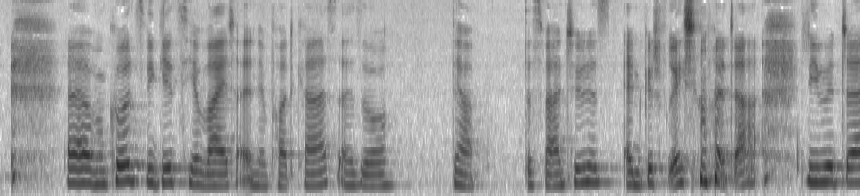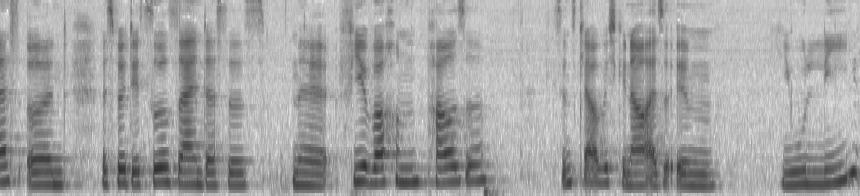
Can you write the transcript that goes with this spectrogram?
ähm, kurz, wie geht es hier weiter in dem Podcast? Also, ja, das war ein schönes Endgespräch schon mal da, liebe Jess. Und es wird jetzt so sein, dass es eine vier Wochen Pause sind es, glaube ich, genau, also im Juli.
